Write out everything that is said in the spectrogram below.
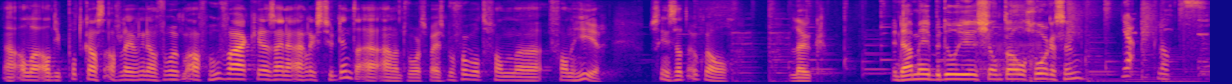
alle, al die podcastafleveringen, dan vroeg ik me af, hoe vaak zijn er eigenlijk studenten aan het woord geweest? Bijvoorbeeld van, van hier. Misschien is dat ook wel leuk. En daarmee bedoel je Chantal Gorissen? Ja, klopt.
